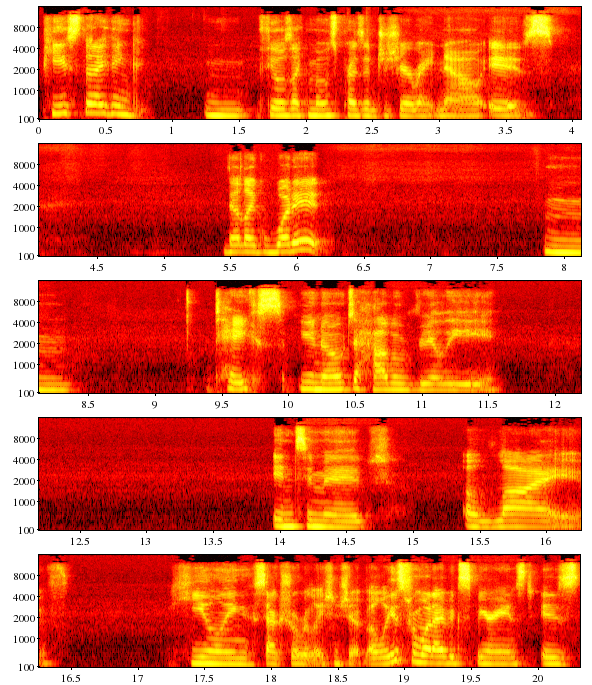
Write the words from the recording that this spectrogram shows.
piece that i think feels like most present to share right now is that like what it mm, takes you know to have a really intimate alive healing sexual relationship at least from what i've experienced is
